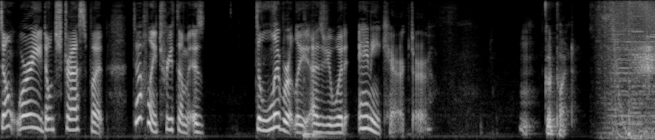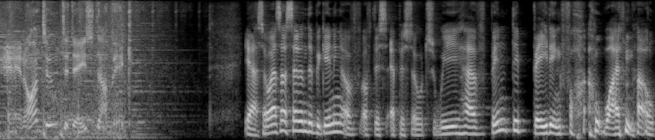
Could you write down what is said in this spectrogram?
Don't worry don't stress but definitely treat them as deliberately as you would any character. Hmm, good point and on to today's topic. Yeah, so as I said in the beginning of, of this episode, we have been debating for a while now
